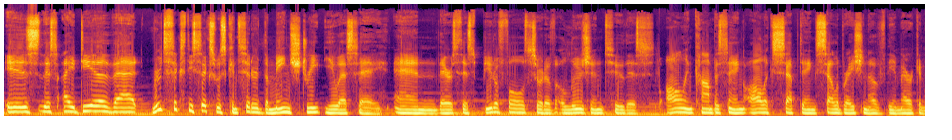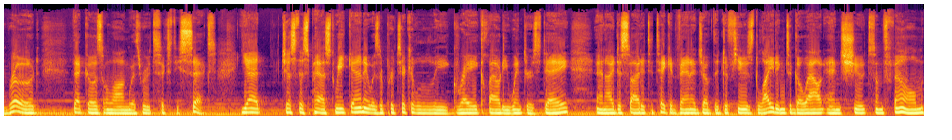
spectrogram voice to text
is this idea that Route 66 was considered the Main Street USA. And there's this beautiful sort of allusion to this all encompassing, all accepting celebration of the American road that goes along with Route 66. Yet, just this past weekend, it was a particularly gray, cloudy winter's day, and I decided to take advantage of the diffused lighting to go out and shoot some film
